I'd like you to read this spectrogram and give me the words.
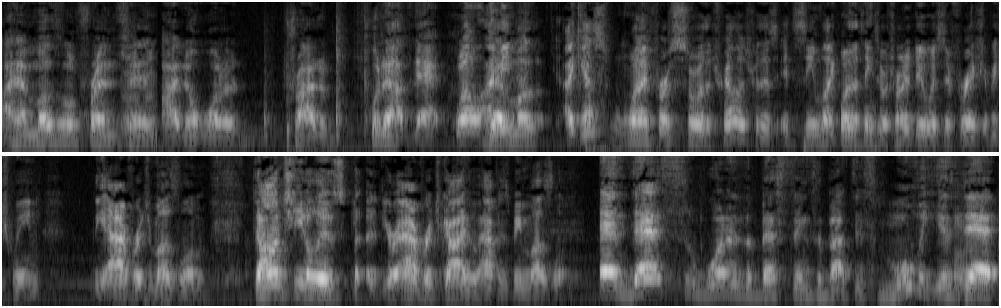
I have Muslim friends, and Mm-hmm. I don't want to try to put out that. Well, I mean, Mus- I guess when I first saw the trailers for this, it seemed like one of the things they were trying to do was differentiate between the average Muslim. Don Cheadle is uh, your average guy who happens to be Muslim. And that's one of the best things about this movie is Hmm. that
